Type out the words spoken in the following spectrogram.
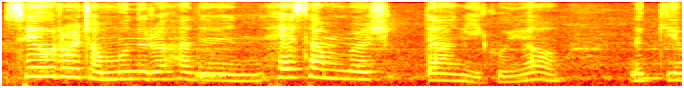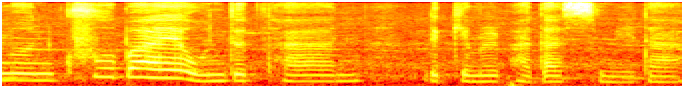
새우를 전문으로 하는 해산물 식당이고요. 느낌은 쿠바에 온 듯한 느낌을 받았습니다.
